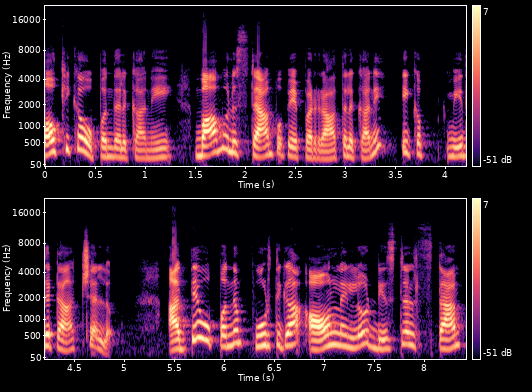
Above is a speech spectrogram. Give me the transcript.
మౌఖిక ఒప్పందాలు కానీ మామూలు స్టాంపు పేపర్ రాతలు కానీ ఇక మీదట చెల్లు అద్దె ఒప్పందం పూర్తిగా ఆన్లైన్లో డిజిటల్ స్టాంప్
